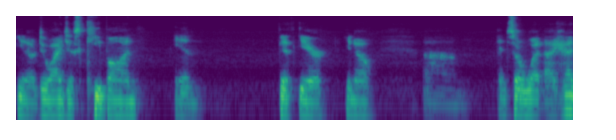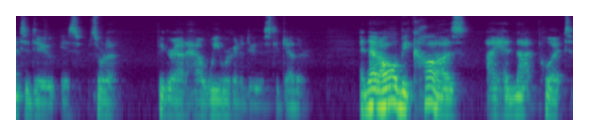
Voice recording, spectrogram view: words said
you know, do I just keep on in fifth gear, you know? Um, and so what I had to do is sort of figure out how we were going to do this together. And that all because I had not put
